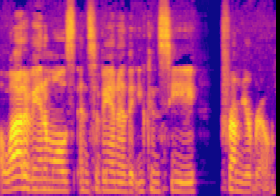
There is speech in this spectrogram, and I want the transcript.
a lot of animals in Savannah that you can see from your room.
